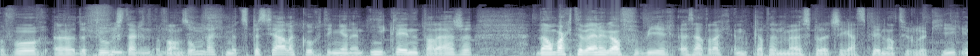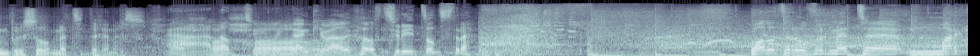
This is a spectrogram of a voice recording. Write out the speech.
voor de toerstart van zondag met speciale kortingen en ingekleine etalage. Dan wachten wij nog af wie er zaterdag een kat en muis spelletje gaat spelen, natuurlijk hier in Brussel met de renners. Ah, dat natuurlijk. Dankjewel, Godfried. Tot straks. We hadden het erover met uh, Mark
